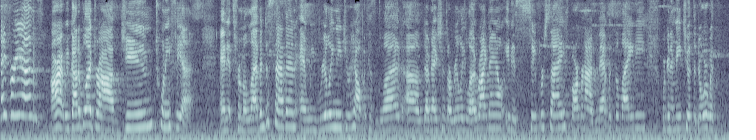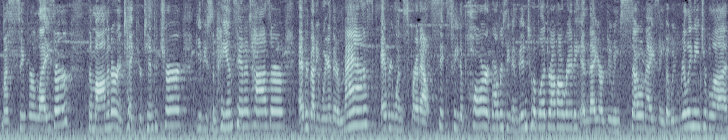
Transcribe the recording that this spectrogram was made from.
Hey friends! All right, we've got a blood drive June 25th and it's from 11 to 7 and we really need your help because blood um, donations are really low right now. It is super safe. Barbara and I have met with the lady. We're going to meet you at the door with my super laser thermometer and take your temperature, give you some hand sanitizer. Everybody wear their mask. Everyone's spread out six feet apart. Barbara's even been to a blood drive already and they are doing so amazing, but we really need your blood.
